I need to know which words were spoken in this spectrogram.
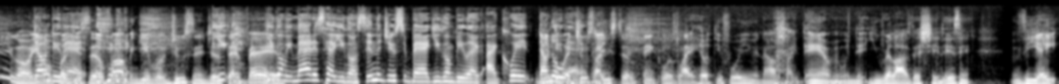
You're gonna, you Don't gonna do fuck that. yourself up and give up juicing just You, that fast. are gonna be mad as hell. You're gonna send the juicer back. You're gonna be like, I quit. Don't you know do what that. juice I used to think was like healthy for you, and I was like, damn. When you realize that shit isn't V8.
